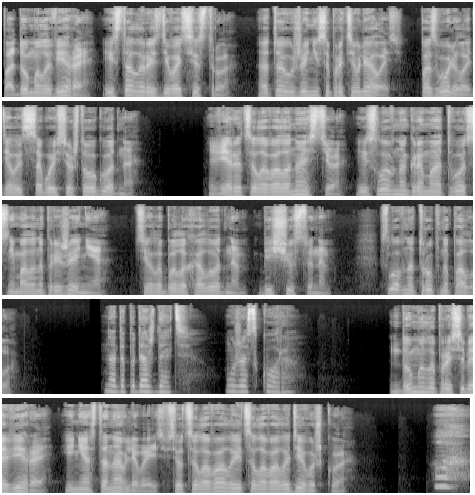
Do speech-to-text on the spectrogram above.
Подумала Вера и стала раздевать сестру, а та уже не сопротивлялась, позволила делать с собой все что угодно. Вера целовала Настю и словно громоотвод снимала напряжение. Тело было холодным, бесчувственным, словно труп на полу. Надо подождать, уже скоро. Думала про себя Вера и, не останавливаясь, все целовала и целовала девушку. Ах.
